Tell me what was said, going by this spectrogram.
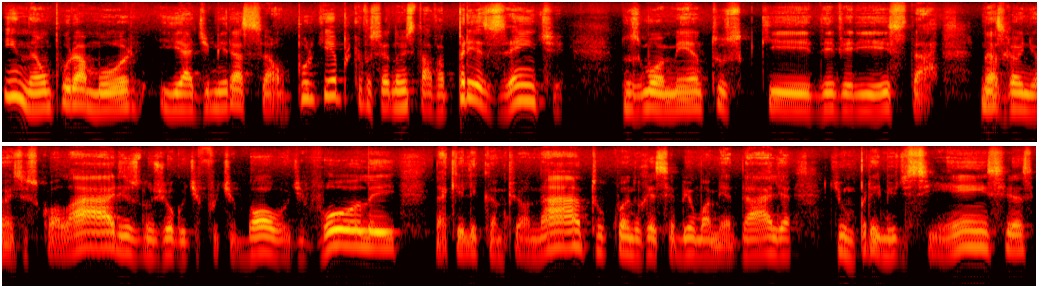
e não por amor e admiração. Por quê? Porque você não estava presente nos momentos que deveria estar, nas reuniões escolares, no jogo de futebol ou de vôlei, naquele campeonato, quando recebeu uma medalha de um prêmio de ciências,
